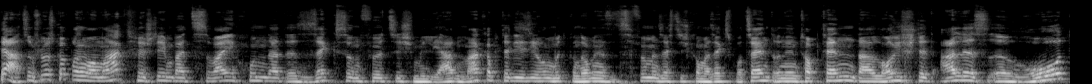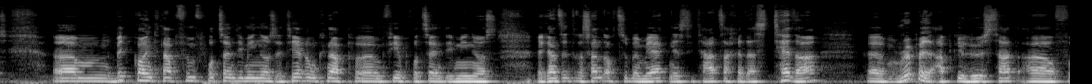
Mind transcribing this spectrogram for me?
ja, zum Schluss guckt man mal am Markt. Wir stehen bei 246 Milliarden Marktkapitalisierung mit Dominance 65,6 Prozent und in den Top 10, da leuchtet alles äh, rot. Ähm, Bitcoin knapp 5% im Minus, Ethereum knapp äh, 4% im Minus. Äh, ganz interessant auch zu bemerken ist die Tatsache, dass Tether ähm, Ripple abgelöst hat auf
